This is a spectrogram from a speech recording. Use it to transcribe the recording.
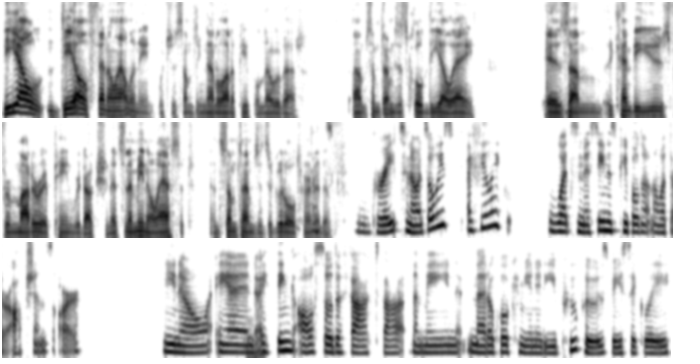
DL DL phenylalanine, which is something not a lot of people know about. Um, sometimes it's called DLA. is um it can be used for moderate pain reduction. It's an amino acid, and sometimes it's a good That's alternative. great to know. It's always, I feel like what's missing is people don't know what their options are, you know? And Mhm. I think also the fact that the main medical community poo poos basically,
